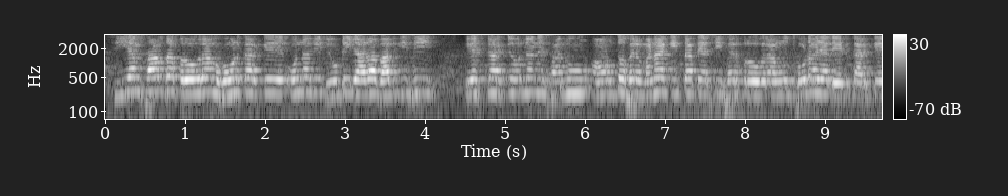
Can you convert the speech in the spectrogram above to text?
ਸੀਐਮ ਸਾਹਿਬ ਦਾ ਪ੍ਰੋਗਰਾਮ ਹੋਣ ਕਰਕੇ ਉਹਨਾਂ ਦੀ ਡਿਊਟੀ ਜ਼ਿਆਦਾ ਵੱਧ ਗਈ ਸੀ। ਇਸ ਕਰਕੇ ਉਹਨਾਂ ਨੇ ਸਾਨੂੰ ਆਉਣ ਤੋਂ ਫਿਰ ਮਨਾ ਕੀਤਾ ਤੇ ਅਸੀਂ ਫਿਰ ਪ੍ਰੋਗਰਾਮ ਨੂੰ ਥੋੜਾ ਜਿਹਾ ਲੇਟ ਕਰਕੇ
